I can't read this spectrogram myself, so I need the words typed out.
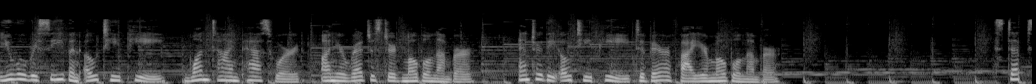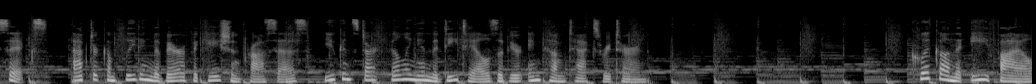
You will receive an OTP, one-time password, on your registered mobile number. Enter the OTP to verify your mobile number. Step 6. After completing the verification process, you can start filling in the details of your income tax return. Click on the E-File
